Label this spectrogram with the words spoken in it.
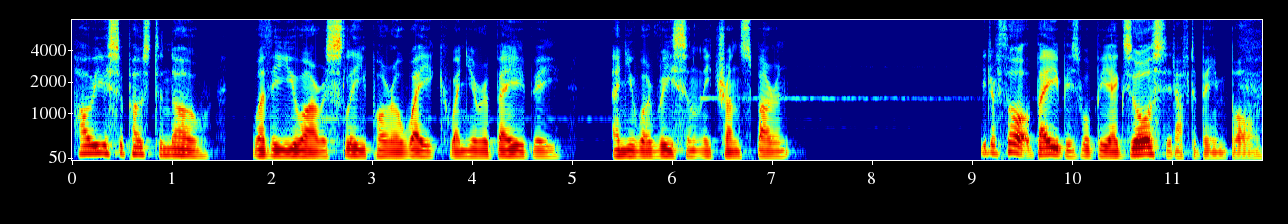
How are you supposed to know whether you are asleep or awake when you're a baby and you were recently transparent? You'd have thought babies would be exhausted after being born.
